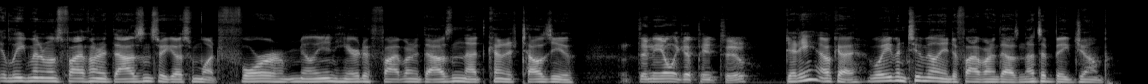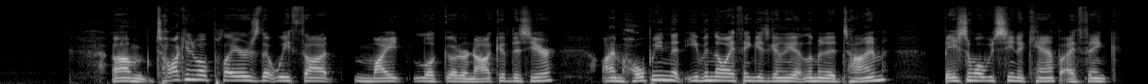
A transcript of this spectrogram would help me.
uh, league is five hundred thousand, so he goes from what four million here to five hundred thousand. That kind of tells you. Didn't he only get paid two? Did he? Okay. Well, even two million to five hundred thousand. That's a big jump. Um, talking about players that we thought might look good or not good this year, I'm hoping that even though I think he's going to get limited time, based on what we've seen at camp, I think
